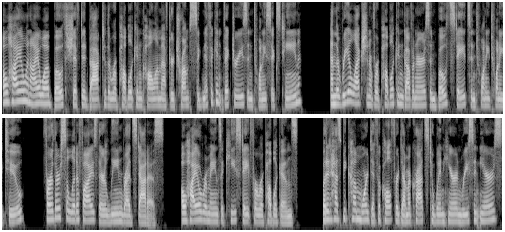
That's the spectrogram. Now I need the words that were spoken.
Ohio and Iowa both shifted back to the Republican column after Trump's significant victories in 2016, and the re election of Republican governors in both states in 2022 further solidifies their lean red status. Ohio remains a key state for Republicans, but it has become more difficult for Democrats to win here in recent years,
